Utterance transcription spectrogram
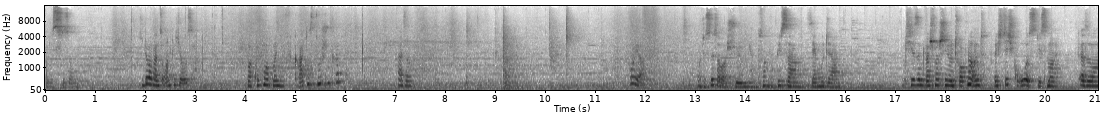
Alles zusammen. Sieht aber ganz ordentlich aus. Mal gucken, ob man hier gratis duschen kann. Also. Oh ja. Oh, das ist aber schön hier, muss man wirklich sagen. Sehr modern. Hier sind Waschmaschine und Trockner und richtig groß diesmal. Also,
